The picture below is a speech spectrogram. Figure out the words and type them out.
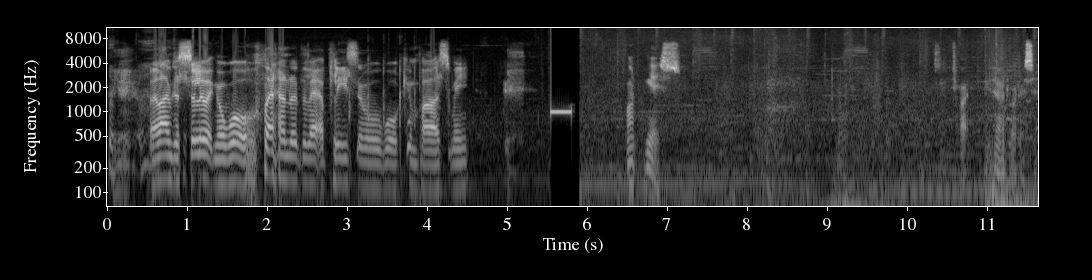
well, I'm just saluting a wall when letter police are all walking past me. What? Yes. Right, you heard what I said.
